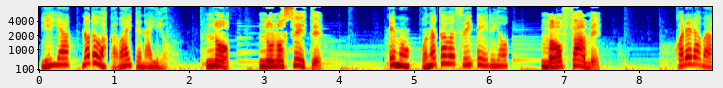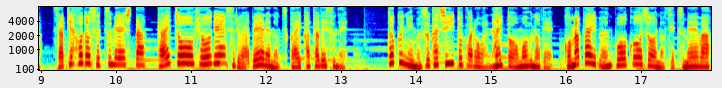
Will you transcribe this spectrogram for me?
いいや、喉は渇いてないよ。No, non ho sete. でも、お腹は空いているよ。Ma ho fame. これらは先ほど説明した体調を表現するアベーレの使い方ですね。特に難しいところはないと思うので、細かい文法構造の説明は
